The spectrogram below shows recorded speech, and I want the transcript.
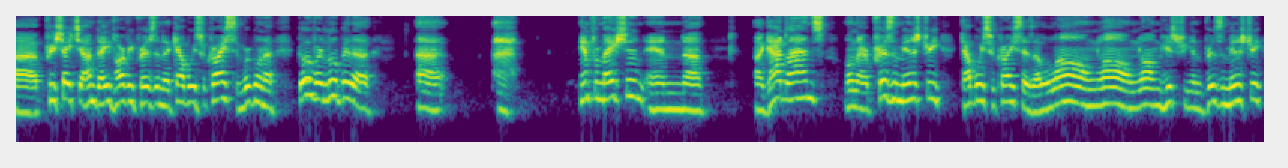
appreciate you. I'm Dave Harvey, president of Cowboys for Christ. And we're going to go over a little bit of uh, information and guidelines on our prison ministry. Cowboys for Christ has a long, long, long history in prison ministry.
